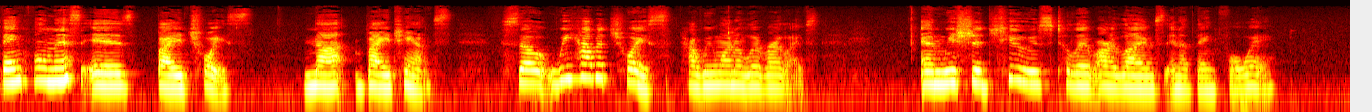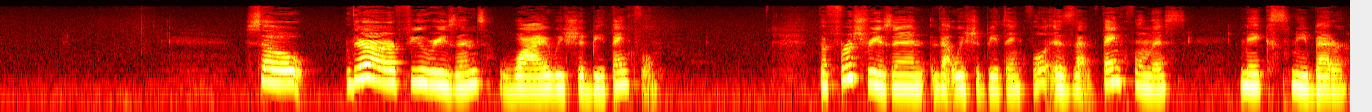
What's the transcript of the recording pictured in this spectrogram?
thankfulness is by choice, not by chance. So we have a choice how we want to live our lives. And we should choose to live our lives in a thankful way. So, there are a few reasons why we should be thankful. The first reason that we should be thankful is that thankfulness makes me better.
